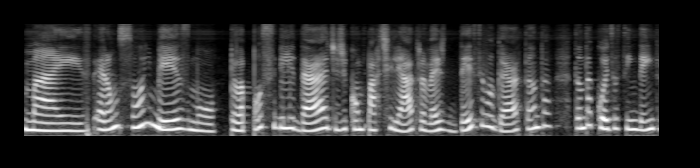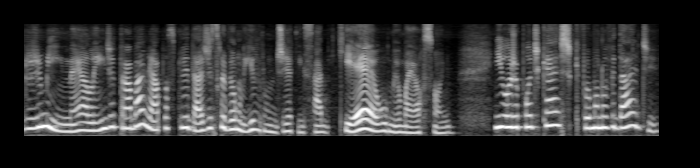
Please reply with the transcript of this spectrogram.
mas era um sonho mesmo, pela possibilidade de compartilhar através desse lugar tanta, tanta coisa assim dentro de mim, né? Além de trabalhar a possibilidade de escrever um livro um dia, quem sabe, que é o meu maior sonho. E hoje o podcast, que foi uma novidade.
